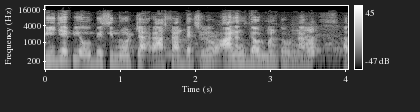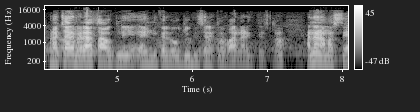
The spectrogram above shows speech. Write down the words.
బీజేపీ ఓబీసీ మోర్చా రాష్ట్ర అధ్యక్షులు ఆనంద్ గౌడ్ మనతో ఉన్నారు. ఆ ప్రచారం ఎలా సాగుతుంది ఎన్నికల్లో జూబ్లీ సెలక్షన్లో వారిని అడిగి తెలుసుకున్నాం అన్న నమస్తే.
